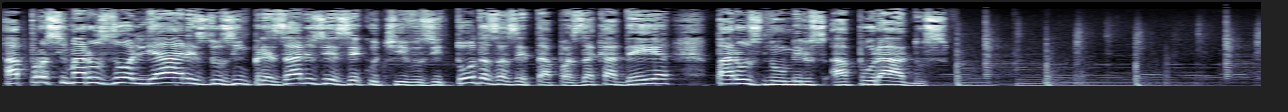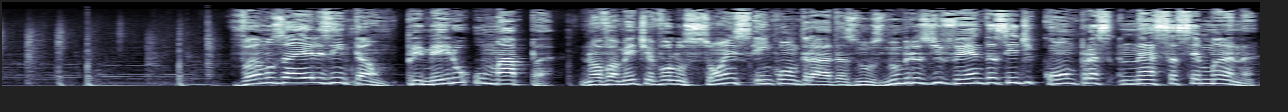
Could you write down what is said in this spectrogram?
aproximar os olhares dos empresários e executivos de todas as etapas da cadeia para os números apurados. Vamos a eles então. Primeiro, o mapa. Novamente, evoluções encontradas nos números de vendas e de compras nessa semana.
